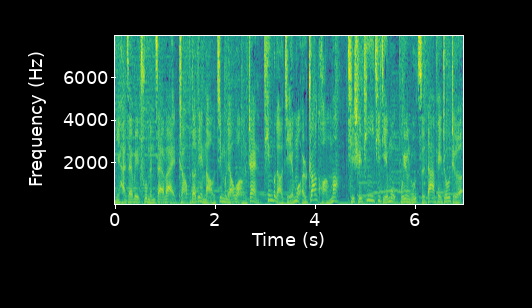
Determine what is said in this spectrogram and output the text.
你还在为出门在外找不到电脑、进不了网站、听不了节目而抓狂吗？其实听一期节目不用如此大费周折，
